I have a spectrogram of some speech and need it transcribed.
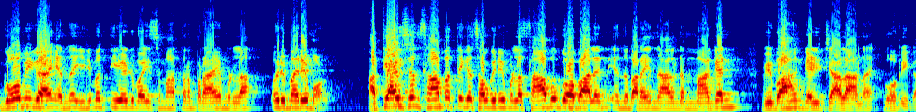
ഗോപിക എന്ന ഇരുപത്തിയേഴ് വയസ്സ് മാത്രം പ്രായമുള്ള ഒരു മരുമോൾ അത്യാവശ്യം സാമ്പത്തിക സൗകര്യമുള്ള സാബു ഗോപാലൻ എന്ന് പറയുന്ന ആളുടെ മകൻ വിവാഹം കഴിച്ച ആളാണ് ഗോപിക.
